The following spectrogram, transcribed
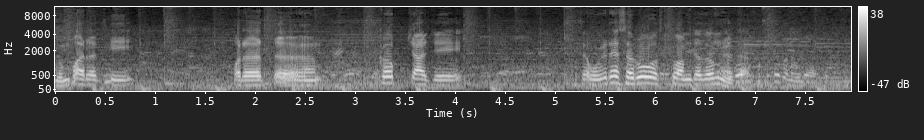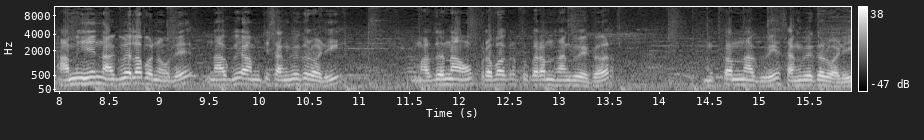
धुंपारथी परत कप चहाचे वगैरे सर्व वस्तू आमच्याजवळ मिळतात. आम्ही हे नागव्याला बनवले. नागवे आमची सांगवेकरवाडी. माझं नाव प्रभाकर तुकाराम सांगवेकर मुक्काम नागवे सांगवेकरवाडी.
